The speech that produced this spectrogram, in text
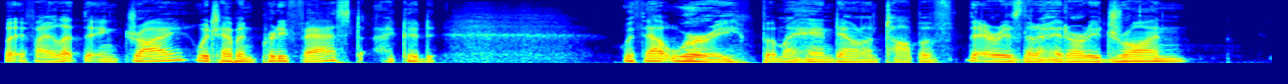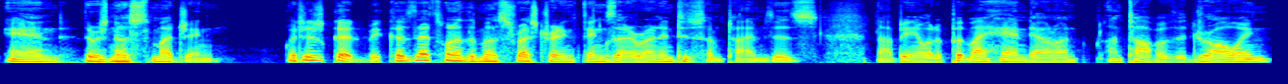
But if I let the ink dry, which happened pretty fast, I could without worry put my hand down on top of the areas that I had already drawn and there was no smudging which is good because that's one of the most frustrating things that I run into sometimes is not being able to put my hand down on, on top of the drawing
